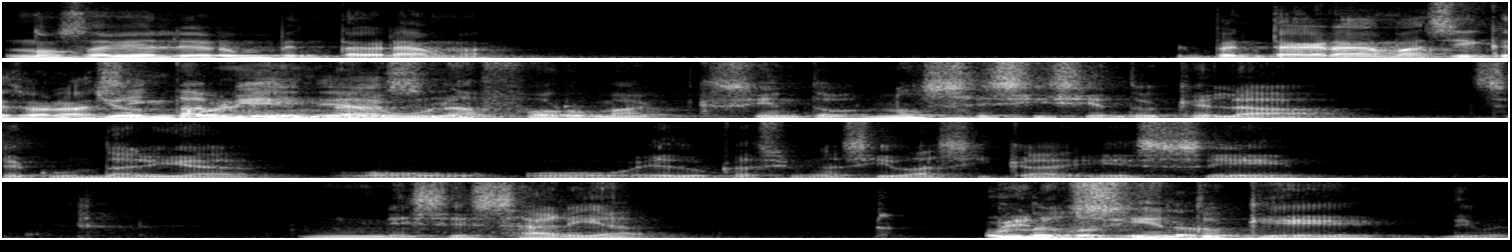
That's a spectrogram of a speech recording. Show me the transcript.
no sabía leer un pentagrama. El pentagrama, sí, que son las Yo cinco también de líneas. alguna y- forma siento, no sé si siento que la secundaria o, o educación así básica es eh, necesaria, Una pero cosita. siento que, dime,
